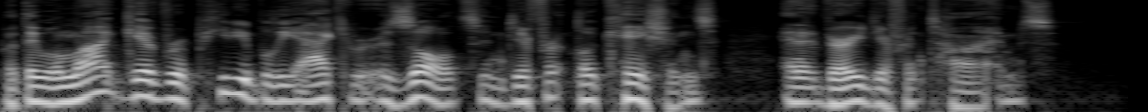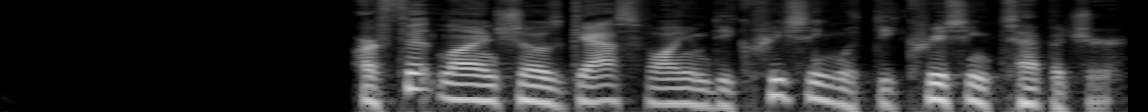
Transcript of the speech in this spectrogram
but they will not give repeatably accurate results in different locations and at very different times. Our fit line shows gas volume decreasing with decreasing temperature.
